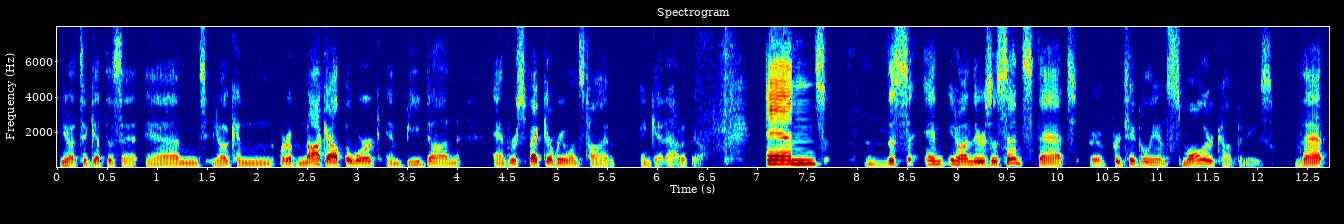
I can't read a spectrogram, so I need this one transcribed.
you know, to get this in, and, you know, can sort of knock out the work and be done and respect everyone's time and get out of there. and this and you know and there's a sense that uh, particularly in smaller companies that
